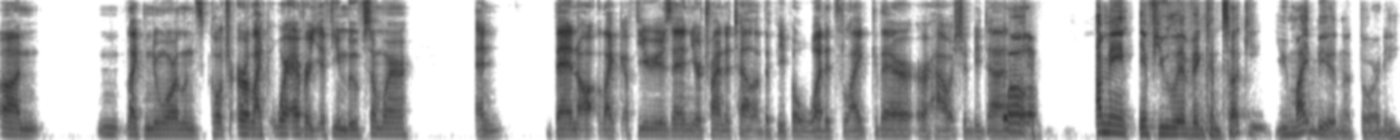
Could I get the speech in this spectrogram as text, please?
On like New Orleans culture or like wherever, if you move somewhere and then uh, like a few years in, you're trying to tell other people what it's like there or how it should be done. Well, I mean, if you live in Kentucky, you might be an authority.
